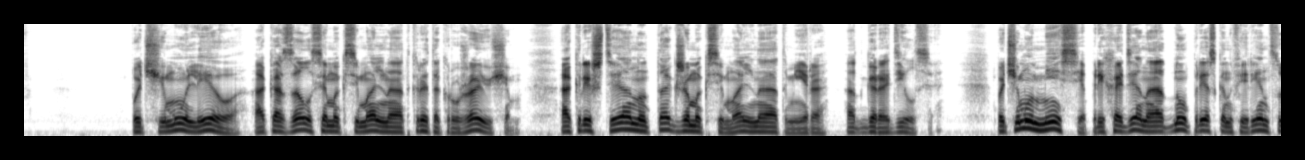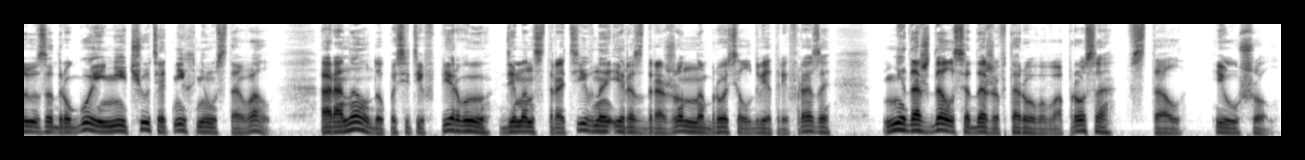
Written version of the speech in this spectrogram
Почему Лео оказался максимально открыт окружающим, а Криштиану также максимально от мира отгородился? Почему Месси, приходя на одну пресс-конференцию за другой, ничуть от них не уставал, а Роналду, посетив первую, демонстративно и раздраженно бросил две-три фразы, не дождался даже второго вопроса, встал и ушел.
